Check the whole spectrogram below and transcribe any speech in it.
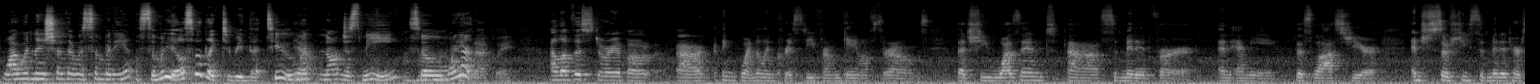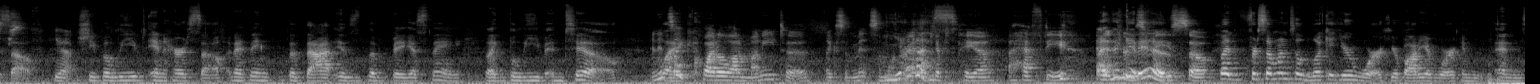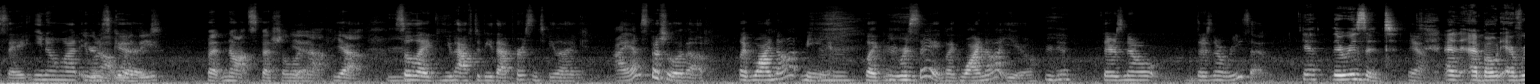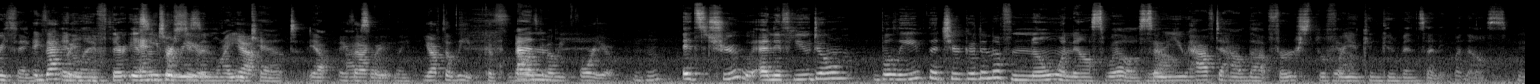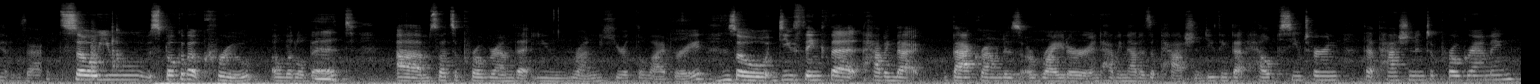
Why wouldn't I share that with somebody else? Somebody else would like to read that too, Yeah. why- not just me. So why not? Exactly. I love this story about uh, I think Gwendoline Christie from Game of Thrones that she wasn't uh, submitted for an Emmy this last year, and sh- so she submitted herself. Yeah. She believed in herself, and I think that that is the biggest thing. Like believe until. And it's like, quite a lot of money to like submit someone, right? Like you have to pay a, a hefty I think it entrance fee. is. So But for someone to look at your work, your body of work, and and say, you know what, it was good, worthy. but not special Yeah. enough. Yeah. So like you have to be that person to be like, I am special enough. Like why not me? Mm-hmm. Like you were saying, like why not you? Mhm. There's no there's no reason. Yeah, there isn't. Yeah. And about everything Exactly. in life, there Any isn't a reason why you Yeah. can't. Yeah, Exactly. absolutely. You have to leap because no one's gonna leap for you. Mhm. It's true. And if you don't believe that you're good enough, no one else will. So No. you have to have that first before Yeah. you can convince anyone else. yeah. Exactly. So you spoke about Crew a little bit. Um, so that's a program that you run here at the library. Mm-hmm. So do you think that having that background as a writer and having that as a passion, do you think that helps you turn that passion into programming?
